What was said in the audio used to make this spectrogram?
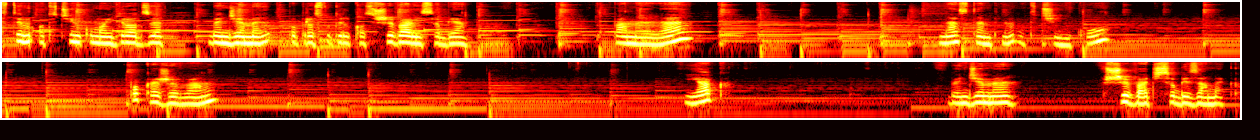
w tym odcinku, moi drodzy, będziemy po prostu tylko zszywali sobie panele. Następnym odcinku pokażę Wam, jak będziemy wszywać sobie zamek.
